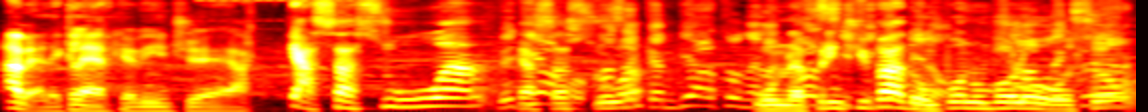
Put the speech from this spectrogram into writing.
Vabbè, Leclerc vince a casa sua, casa sua. Un principato un po' nuvoloso.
